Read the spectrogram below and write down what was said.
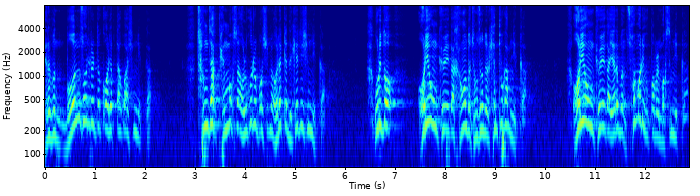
여러분, 뭔 소리를 듣고 어렵다고 하십니까? 정작 백목사 얼굴을 보시면 어렵게 느껴지십니까? 우리도 어려운 교회가 강원도 정선도로 캠프 갑니까? 어려운 교회가 여러분 소머리 국밥을 먹습니까?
